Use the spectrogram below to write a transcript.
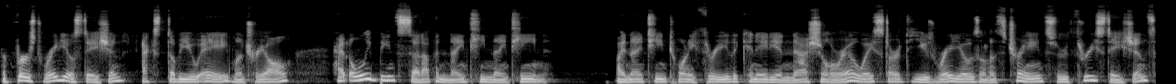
The first radio station, XWA Montreal, had only been set up in 1919. By 1923, the Canadian National Railway started to use radios on its trains through three stations,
